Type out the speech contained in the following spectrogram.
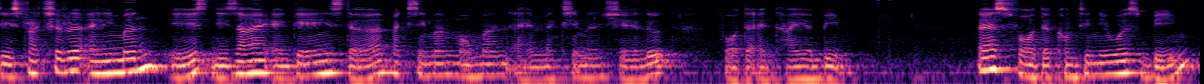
The structural element is designed against the maximum moment and maximum shear load for the entire beam. As for the continuous beam,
